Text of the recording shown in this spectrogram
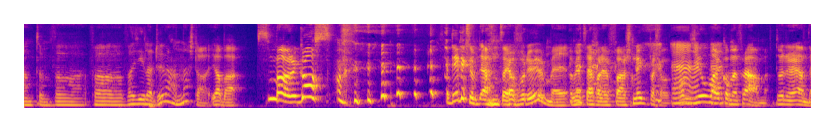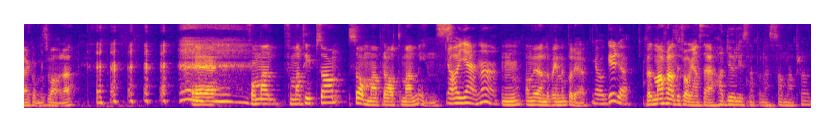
Anton, vad, vad, vad gillar du annars då? Jag bara, smörgås! det är liksom det enda jag får ur mig om jag träffar en för snygg person. Om Johan kommer fram, då är det det enda jag kommer svara. Eh, får, man, får man tipsa om sommarprat man minns? Ja, gärna. Mm, om vi ändå var inne på det. Ja, gud ja. För att man får alltid frågan så här, har du lyssnat på någon sommarprat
